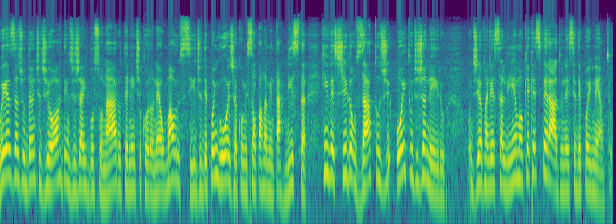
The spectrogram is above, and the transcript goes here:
O ex-ajudante de ordens de Jair Bolsonaro, o tenente-coronel Mauro Cid, depõe hoje a comissão parlamentar mista que investiga os atos de 8 de janeiro. Bom dia, Vanessa Lima. O que é esperado nesse depoimento?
